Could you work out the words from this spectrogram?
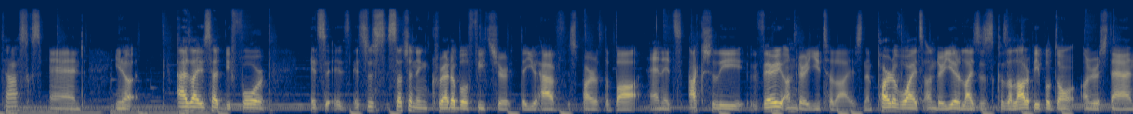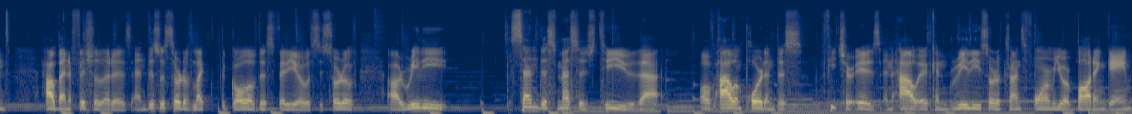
tasks, and you know, as I said before, it's, it's it's just such an incredible feature that you have as part of the bot and it's actually very underutilized. And part of why it's underutilized is because a lot of people don't understand how beneficial it is and this was sort of like the goal of this video is to sort of uh, really send this message to you that of how important this feature is and how it can really sort of transform your botting game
